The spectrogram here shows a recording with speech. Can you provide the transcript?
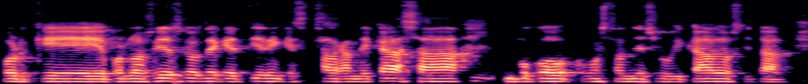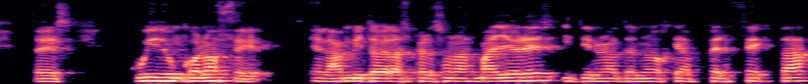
porque por los riesgos de que tienen que salgan de casa, un poco cómo están desubicados y tal. Entonces, Cuidum conoce el ámbito de las personas mayores y tiene una tecnología perfecta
